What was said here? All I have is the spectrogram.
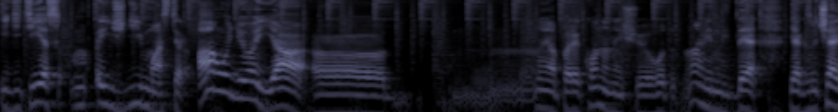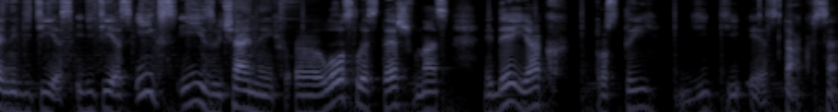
І DTS HD Master Audio. Я, е, ну, я переконаний, що його тут ну, він йде як звичайний DTS. І DTS X, і звичайний е, Lossless теж в нас йде як простий DTS. Так, все.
